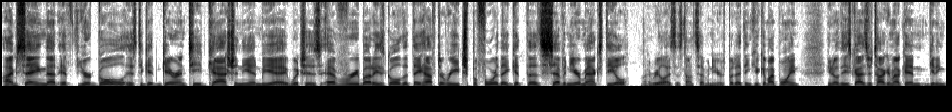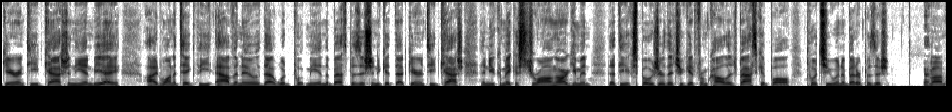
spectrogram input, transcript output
I'm saying that if your goal is to get guaranteed cash in the NBA, which is everybody's goal that they have to reach before they get the seven year max deal, I realize it's not seven years, but I think you get my point. You know, these guys are talking about getting, getting guaranteed cash in the NBA. I'd want to take the avenue that would put me in the best position to get that guaranteed cash. And you can make a strong argument that the exposure that you get from college basketball puts you in a better position. And I'm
